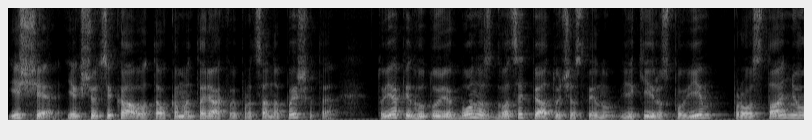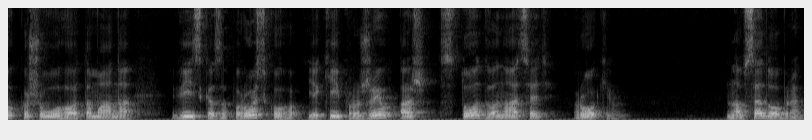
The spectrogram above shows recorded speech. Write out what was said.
І ще, якщо цікаво та в коментарях ви про це напишете, то я підготую як бонус 25-ту частину, в якій розповім про останнього кошового атамана війська Запорозького, який прожив аж 112 років. На все добре!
